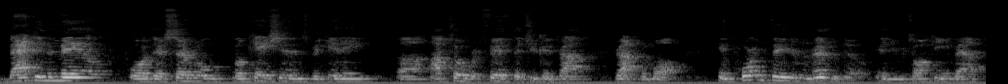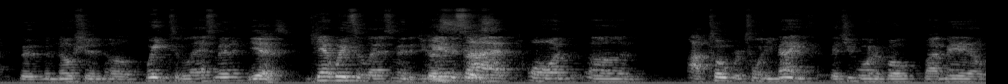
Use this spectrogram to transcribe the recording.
back in the mail, or there's several locations beginning uh, October 5th that you can drop drop them off. Important thing to remember though, and you were talking about the, the notion of wait to the last minute. Yes. You can't wait to the last minute. You can't decide on uh, October 29th that you want to vote by mail,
